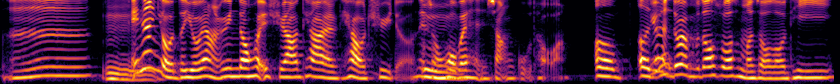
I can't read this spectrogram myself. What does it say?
了。嗯 嗯，哎、欸，那有的有氧运动会需要跳来跳去的那种，会不会很伤骨头啊？嗯呃，因为很多人不都说什么走楼梯，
